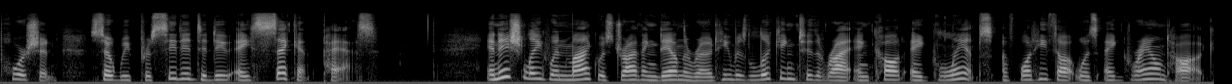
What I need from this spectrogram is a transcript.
portion, so we proceeded to do a second pass. Initially, when Mike was driving down the road, he was looking to the right and caught a glimpse of what he thought was a groundhog,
